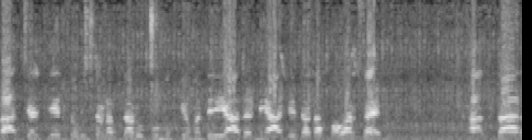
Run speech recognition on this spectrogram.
राज्याचे तरुण तडफदार उपमुख्यमंत्री आदरणीय अजितदादा पवार साहेब खासदार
